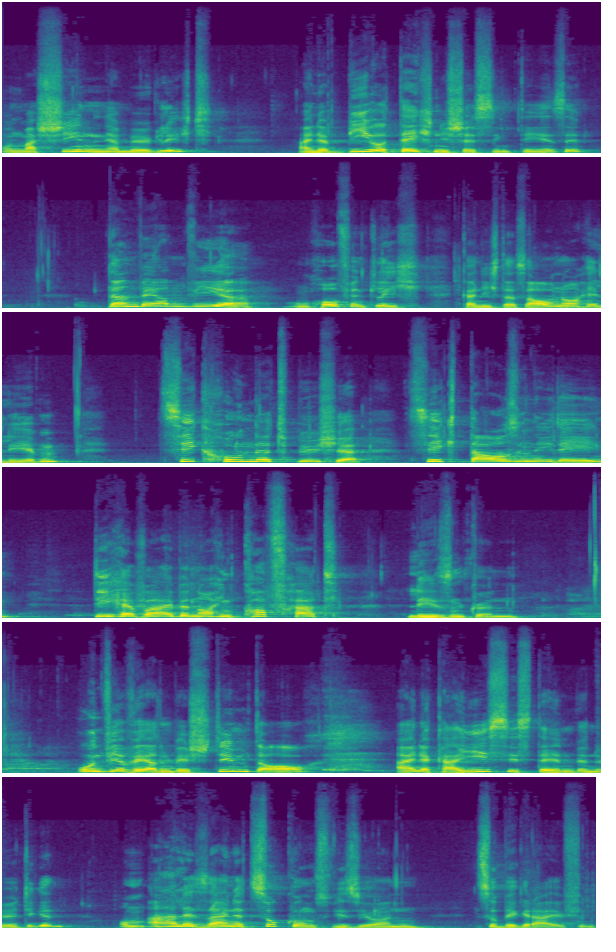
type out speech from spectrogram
und Maschinen ermöglicht, eine biotechnische Synthese, dann werden wir, und hoffentlich kann ich das auch noch erleben, zig hundert Bücher, zigtausend Ideen, die Herr Weber noch im Kopf hat, lesen können. Und wir werden bestimmt auch ein KI-System benötigen, um alle seine Zukunftsvisionen zu begreifen.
